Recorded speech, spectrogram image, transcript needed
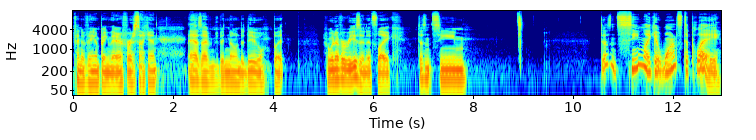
kind of vamping there for a second, as I've been known to do, but for whatever reason, it's like doesn't seem doesn't seem like it wants to play.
